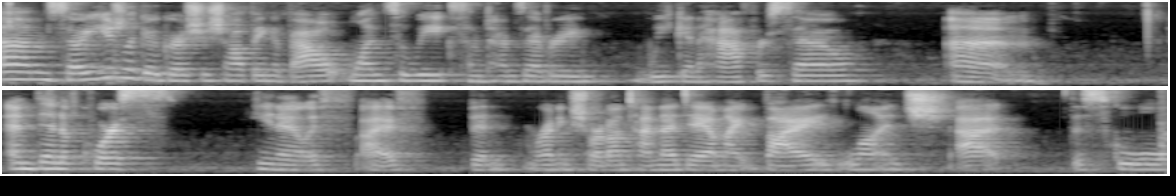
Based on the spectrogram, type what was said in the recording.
Um, so I usually go grocery shopping about once a week, sometimes every week and a half or so. Um, and then, of course, you know, if I've been running short on time that day, I might buy lunch at the school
